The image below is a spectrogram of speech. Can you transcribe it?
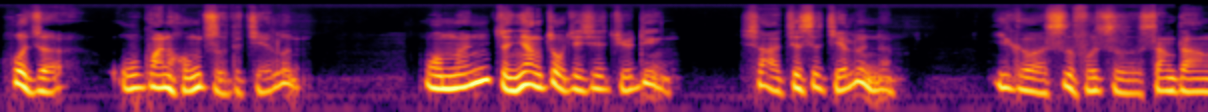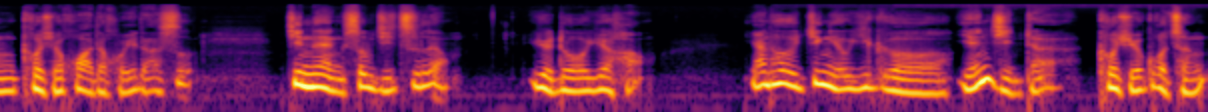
或者无关宏旨的结论。我们怎样做这些决定，下这些结论呢？一个似乎是相当科学化的回答是：尽量收集资料，越多越好。然后经由一个严谨的科学过程，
